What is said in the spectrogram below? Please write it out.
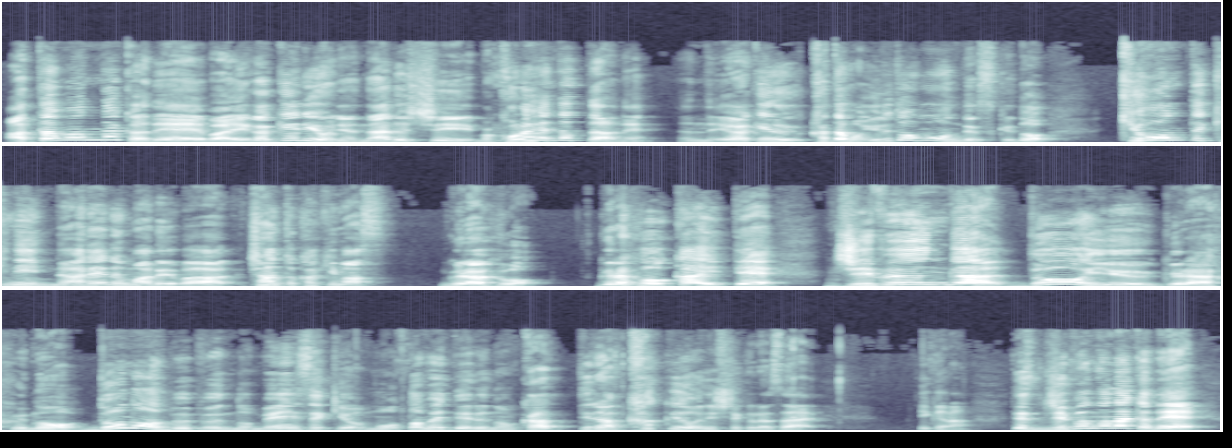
頭の中で、まあ、描けるようにはなるし、まあ、この辺だったらね、描ける方もいると思うんですけど、基本的に慣れるまではちゃんと書きます。グラフを。グラフを書いて、自分がどういうグラフのどの部分の面積を求めてるのかっていうのは書くようにしてください。いいかな？で、自分の中で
